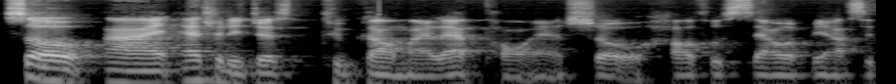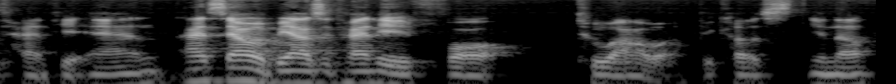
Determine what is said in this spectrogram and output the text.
So I actually just took out my laptop and show how to sell a BRC20, and I sell a BRC20 for two hours because you know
